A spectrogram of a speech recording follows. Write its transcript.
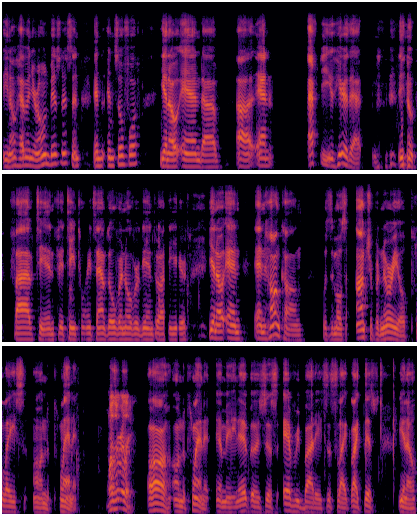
you know having your own business and and and so forth? You know, and uh, uh, and after you hear that, you know, 5, 10, 15, 20 times over and over again throughout the years, you know, and and Hong Kong was the most entrepreneurial place on the planet. Was it really? Oh, on the planet. I mean, it was just everybody It's just like like this, you know,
